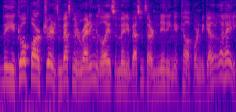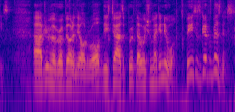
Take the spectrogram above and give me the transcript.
The Goldfarb Traders investment in Redding is the latest of many investments that are knitting at California together. Let Hayes. Uh, dream of rebuilding the old world. These ties are proof that we should make a new one. Peace is good for business.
